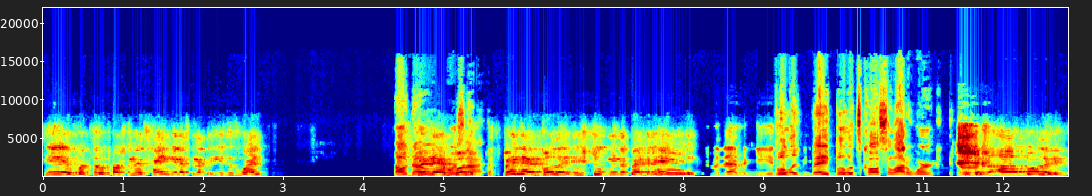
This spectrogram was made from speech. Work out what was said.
Yeah, but to the person that's hanging, that's not the easiest way. Oh no, spin that bullet, not. spin that bullet, and shoot me in the back of the head. For that again, Bullet, me. hey, bullets cost a lot of work. It's a bullet.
